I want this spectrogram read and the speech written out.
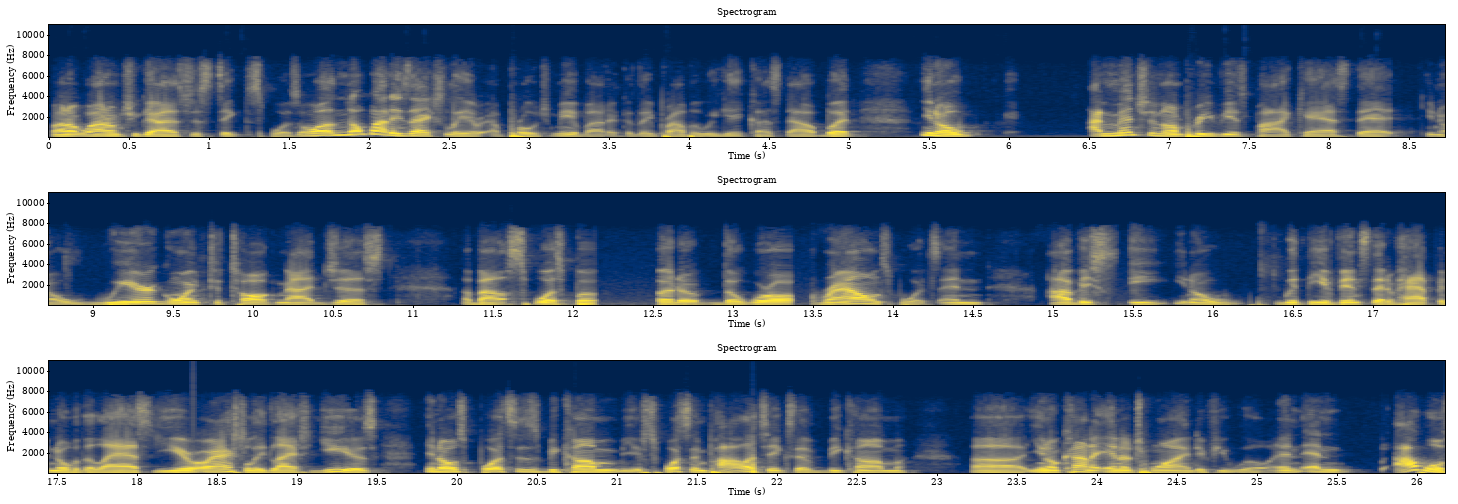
Why don't Why don't you guys just stick to sports? Well, nobody's actually approached me about it because they probably would get cussed out. But you know, I mentioned on previous podcasts that you know we're going to talk not just about sports, but but uh, the world around sports and obviously, you know, with the events that have happened over the last year, or actually last years, you know, sports has become sports and politics have become, uh, you know, kind of intertwined, if you will. And and I will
